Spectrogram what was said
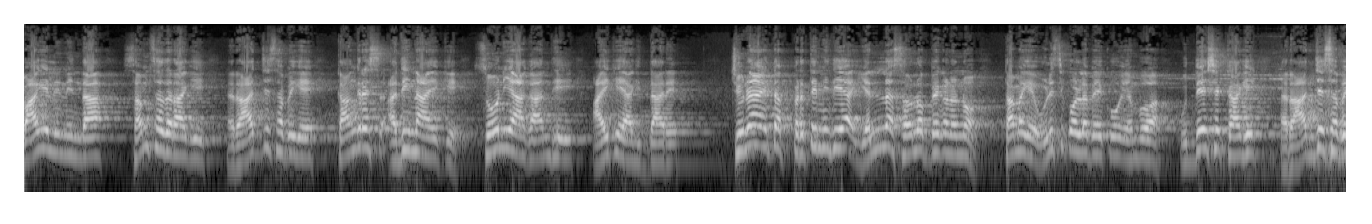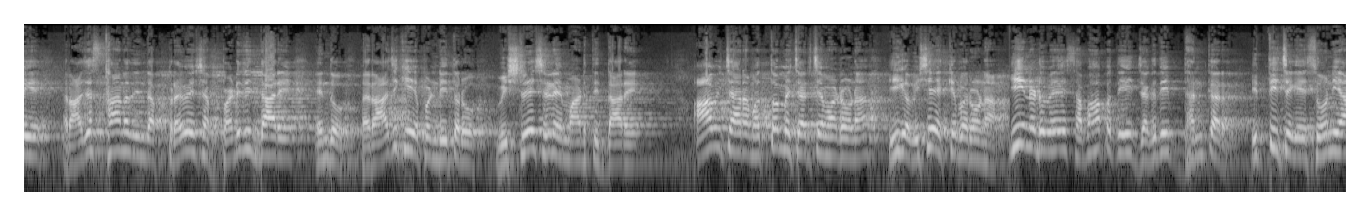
ಬಾಗಿಲಿನಿಂದ ಸಂಸದರಾಗಿ ರಾಜ್ಯಸಭೆಗೆ ಕಾಂಗ್ರೆಸ್ ಅಧಿನಾಯಕಿ ಸೋನಿಯಾ ಗಾಂಧಿ ಆಯ್ಕೆಯಾಗಿದ್ದಾರೆ. ಚುನಾಯಿತ ಪ್ರತಿನಿಧಿಯ ಎಲ್ಲ ಸೌಲಭ್ಯಗಳನ್ನು ತಮಗೆ ಉಳಿಸಿಕೊಳ್ಳಬೇಕು ಎಂಬುವ ಉದ್ದೇಶಕ್ಕಾಗಿ ರಾಜ್ಯಸಭೆಗೆ ರಾಜಸ್ಥಾನದಿಂದ ಪ್ರವೇಶ ಪಡೆದಿದ್ದಾರೆ ಎಂದು ರಾಜಕೀಯ ಪಂಡಿತರು ವಿಶ್ಲೇಷಣೆ ಮಾಡುತ್ತಿದ್ದಾರೆ. ಆ ವಿಚಾರ ಮತ್ತೊಮ್ಮೆ ಚರ್ಚೆ ಮಾಡೋಣ. ಈಗ ವಿಷಯಕ್ಕೆ ಬರೋಣ. ಈ ನಡುವೆ ಸಭಾಪತಿ ಜಗದೀಪ್ ಧನ್ಕರ್ ಇತ್ತೀಚೆಗೆ ಸೋನಿಯಾ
